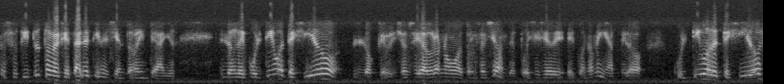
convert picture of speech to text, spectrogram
los sustitutos vegetales tienen 120 años. Los de cultivo de tejido, los que yo soy agrónomo de profesión, después hice de economía, pero cultivo de tejidos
